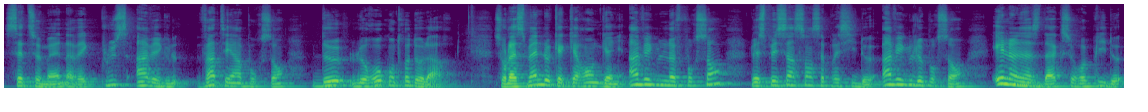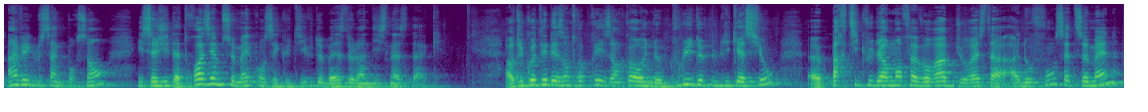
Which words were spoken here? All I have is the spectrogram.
cette semaine avec plus 1,21% de l'euro contre dollar. Sur la semaine, le CAC 40 gagne 1,9%, le SP500 s'apprécie de 1,2% et le Nasdaq se replie de 1,5%. Il s'agit de la troisième semaine consécutive de baisse de l'indice Nasdaq. Alors du côté des entreprises, encore une pluie de publications, euh, particulièrement favorable du reste à, nos fonds cette semaine.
